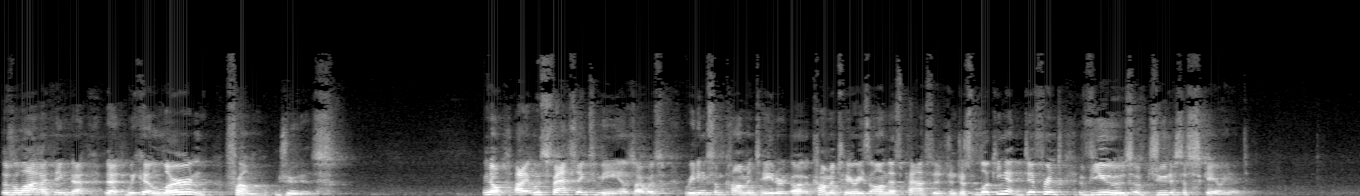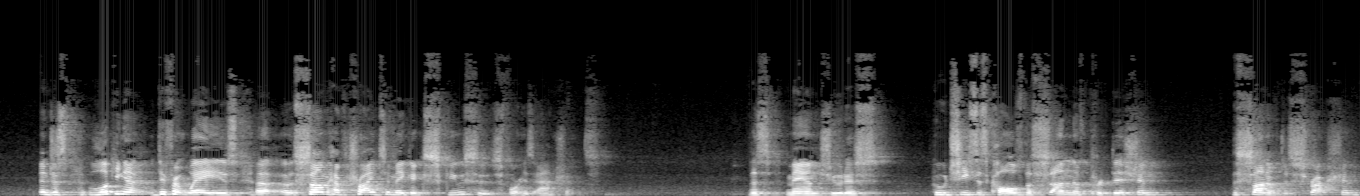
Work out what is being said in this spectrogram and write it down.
There's a lot, I think, that, that we can learn from Judas. You know, it was fascinating to me as I was reading some commentator, uh, commentaries on this passage and just looking at different views of Judas Iscariot. And just looking at different ways, uh, uh, some have tried to make excuses for his actions. This man, Judas, who Jesus calls the son of perdition, the son of destruction,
